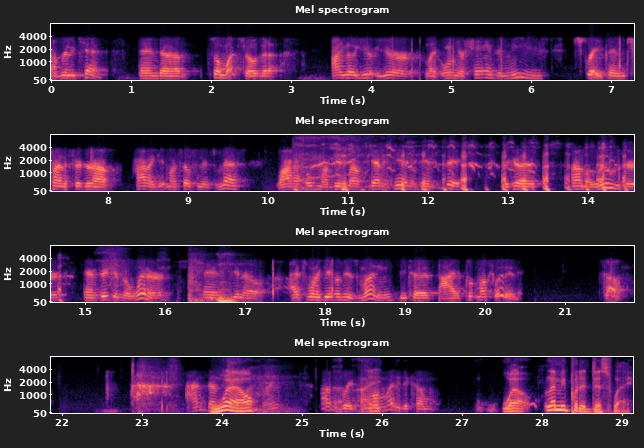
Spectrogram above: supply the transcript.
I really can, and uh, so much so that I know you're you're like on your hands and knees scraping, trying to figure out how did I get myself in this mess. Why did I open my big mouth yet again against Vic because I'm a loser and Vic is a winner, and you know I just want to give him his money because I put my foot in it. So I'm well. I'm grateful for my money to come. Well, let me put it this way:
